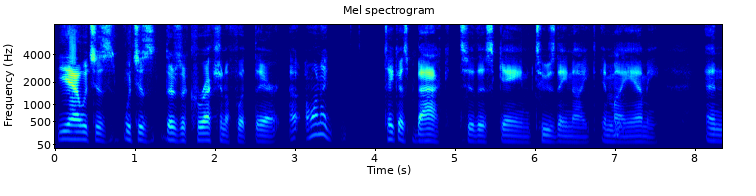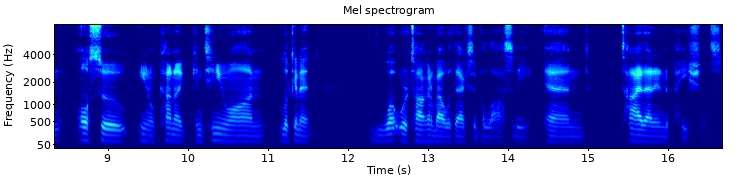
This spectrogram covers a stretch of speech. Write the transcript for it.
Yeah, which is which is there's a correction afoot there. I, I want to take us back to this game Tuesday night in Mhm. Miami, and also you know kind of continue on looking at what we're talking about with exit velocity and tie that into patience.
